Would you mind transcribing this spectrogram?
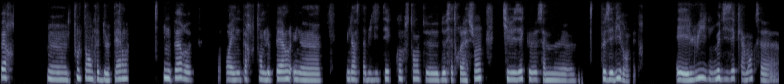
peur euh, tout le temps en fait de le perdre, une peur, euh, ouais, une peur tout le temps de le perdre, une, euh, une instabilité constante de cette relation qui faisait que ça me faisait vivre en fait. Et lui me disait clairement que ça,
